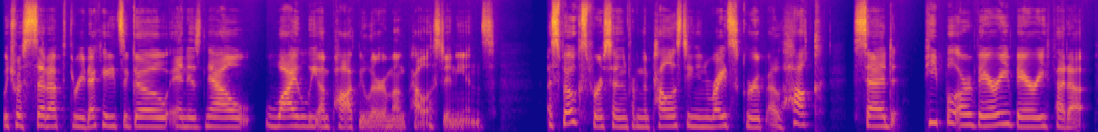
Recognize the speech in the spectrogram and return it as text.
which was set up three decades ago and is now widely unpopular among Palestinians. A spokesperson from the Palestinian rights group Al Haq said, People are very, very fed up,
